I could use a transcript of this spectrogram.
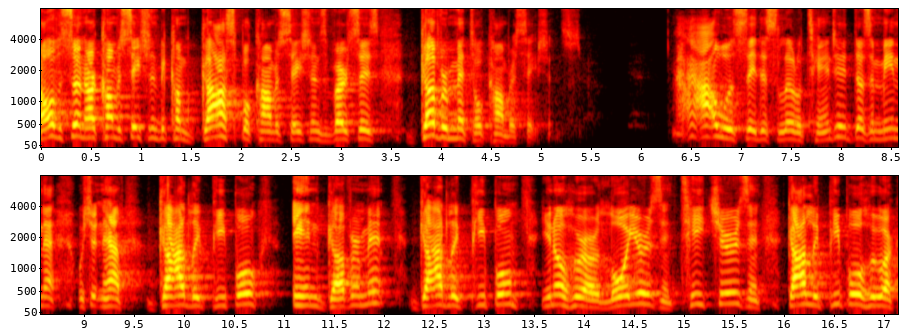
And all of a sudden, our conversations become gospel conversations versus governmental conversations. I will say this little tangent. It doesn't mean that we shouldn't have godly people in government, godly people, you know, who are lawyers and teachers and godly people who are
